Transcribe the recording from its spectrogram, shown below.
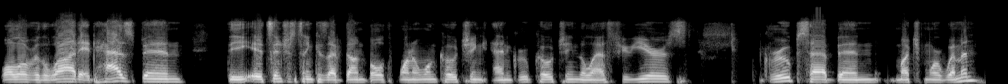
all over the lot. It has been the, it's interesting because I've done both one on one coaching and group coaching the last few years. Groups have been much more women,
